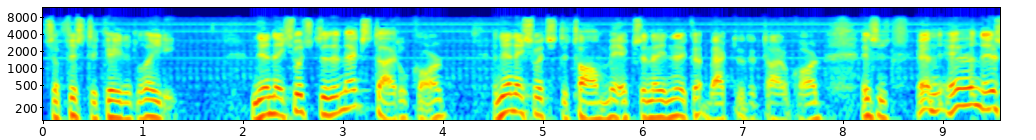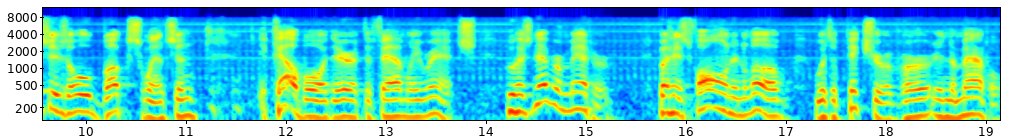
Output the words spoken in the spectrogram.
sophisticated lady. And then they switch to the next title card, and then they switch to Tom Mix, and then they cut back to the title card. This is and and this is old Buck Swenson, a cowboy there at the family ranch, who has never met her, but has fallen in love with a picture of her in the mantle.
